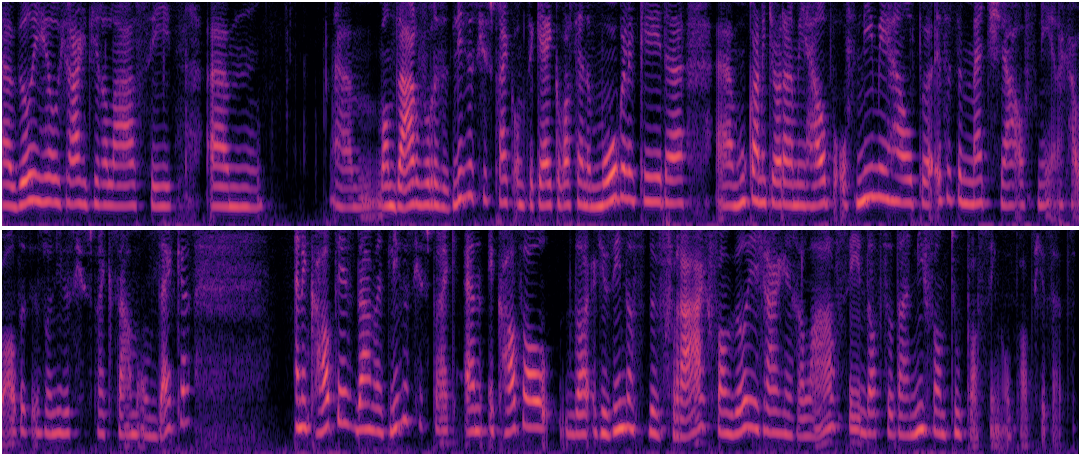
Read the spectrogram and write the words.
uh, wil je heel graag die relatie? Um, Um, want daarvoor is het liefdesgesprek om te kijken wat zijn de mogelijkheden, um, hoe kan ik jou daarmee helpen of niet mee helpen, is het een match ja of nee. Dat gaan we altijd in zo'n liefdesgesprek samen ontdekken. En ik had deze dame het liefdesgesprek en ik had al dat, gezien dat ze de vraag van wil je graag een relatie, dat ze daar niet van toepassing op had gezet.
